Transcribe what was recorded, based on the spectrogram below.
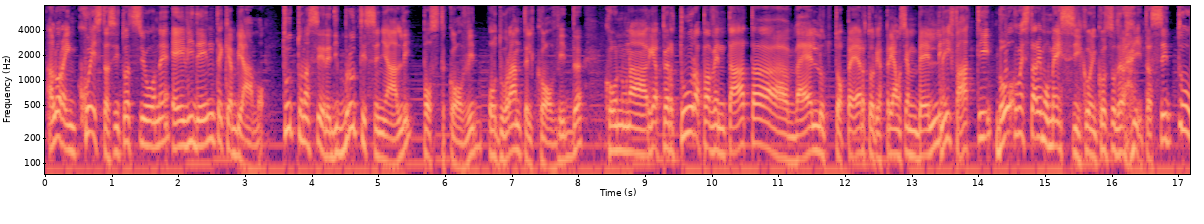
Allora, in questa situazione è evidente che abbiamo tutta una serie di brutti segnali post-Covid o durante il Covid con una riapertura paventata, bello, tutto aperto, riapriamo, siamo belli. Nei fatti, boh, come staremo messi con il costo della vita? Se tu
